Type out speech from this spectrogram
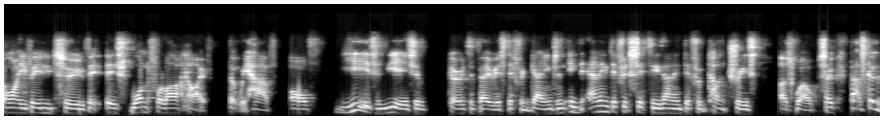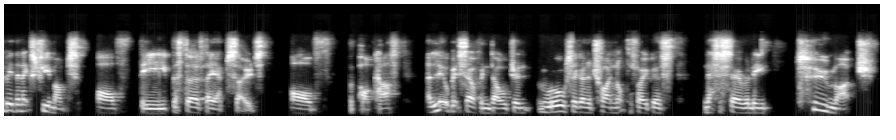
dive into the, this wonderful archive that we have of years and years of going to various different games and in, and in different cities and in different countries as well. So that's going to be the next few months of the, the Thursday episodes of the podcast. A little bit self indulgent. We're also going to try not to focus necessarily too much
